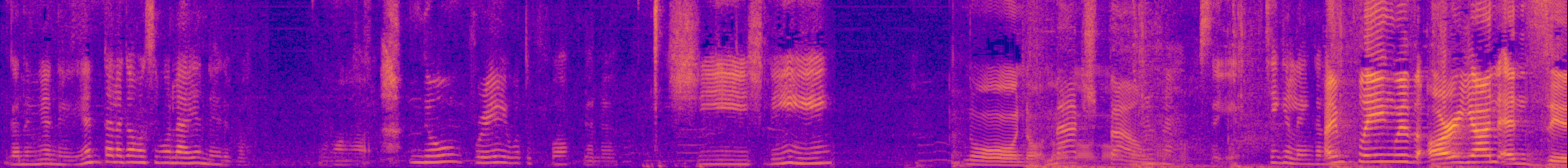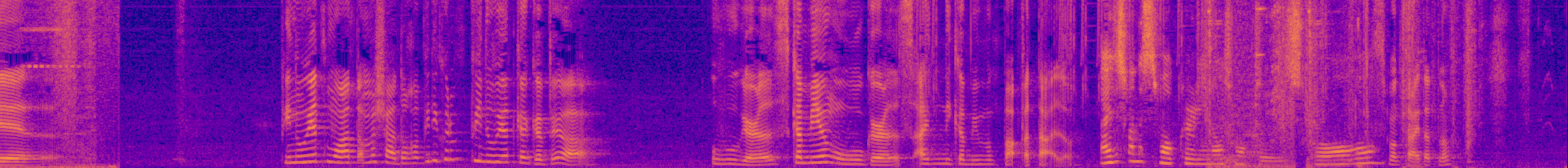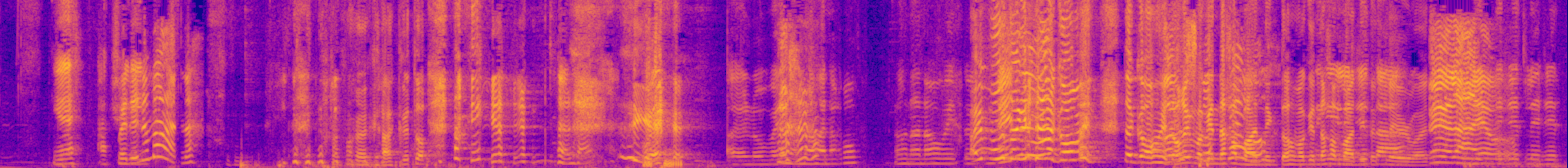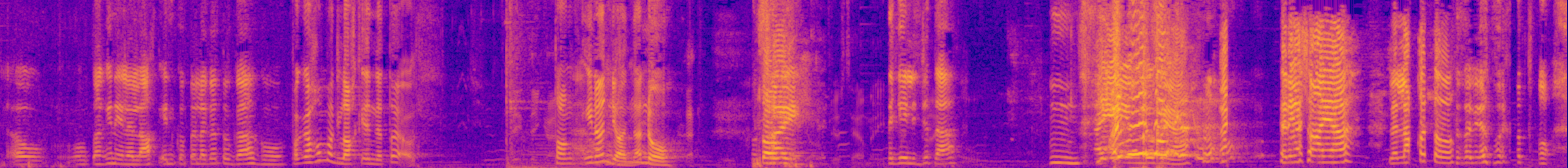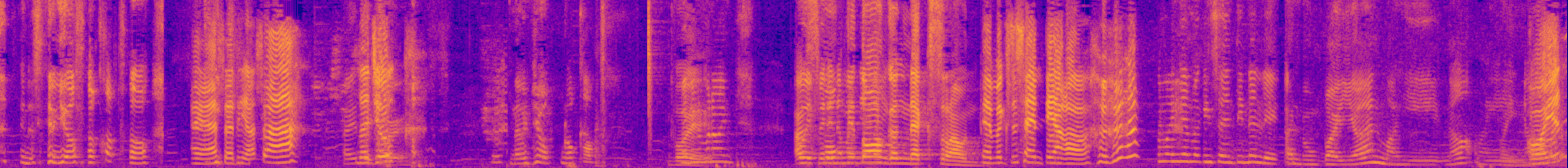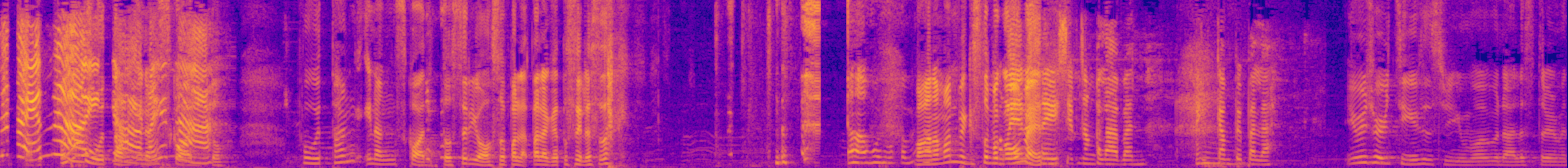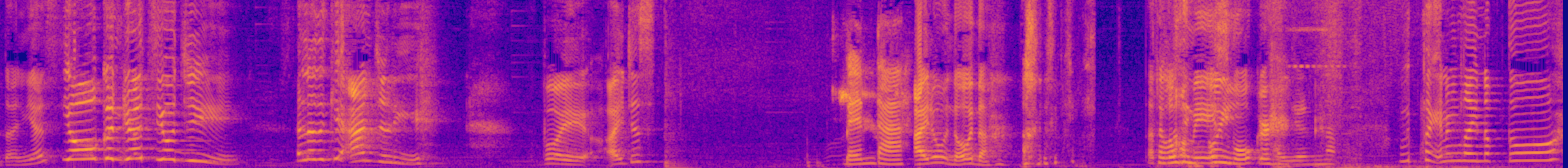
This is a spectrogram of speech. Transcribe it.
Ganun yan eh. Yan talaga magsimula yan eh, di ba? Yung mga, no, pray, what the fuck, gano'n. Sheesh, Ling. No, no, no, Match no, no. found. Mhm. Sige. Sige, Ling, ganun. I'm playing with Aryan and Zil. Pinuyat mo ata masyado ka. Hindi ko naman pinuyat kagabi ah. Uwu girls. Kami yung uwu girls. Ay, hindi kami magpapatalo. I just wanna smoke Reno, smoke Bro. Smoke tayo tatlo. Yeah, actually. Pwede naman. Mga gago to. Sige. Ano ba yun? Nahan ako. Nahan ako. Wait, wait. Ay, puto yun. Nag-comment. Nag-comment. Oh, Okay, maganda ka banding to. Maganda ka banding to legit, ah. player one. Legit, legit. Oh, utang ina, lock in ko talaga to gago. Pag ako mag-lock in na to, tang inan yan, ano? Tang. Sige, legit ah. Mm. Ay, ay, yung lubi ah. Seryoso kaya? Lalak ko to. Seryoso ko to. Seryoso ko to. Ay, ah, seryoso ah. No joke. No joke, no cap. Boy, Pwede naman naman. Ang pwede smoke nito yan- hanggang next round. Kaya magsisenti ako. naman yan maging sentinel eh. Ano ba yan? Mahina, mahina. oh, yan na, yan na. Putang Ika, inang squad to. Putang inang squad to. Seryoso pala talaga to sila sa... Mo kami. Baka naman may gusto Mamaya na sa mag-omen. isip ng kalaban. Ay, kampi pala. Use your team sa stream mo. Manalo sa tournament. Yes! Yo! Congrats, Yoji! Hello kay Angeli! Boy, I just... Benta. I don't know na. Tatlo kami uy. smoker. Ayun na. Putang inang lineup to.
